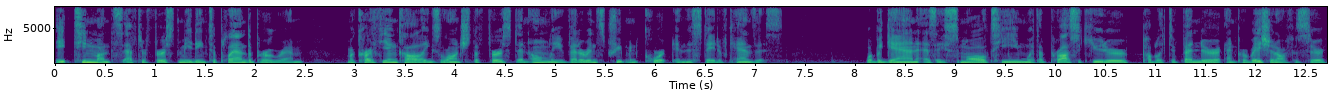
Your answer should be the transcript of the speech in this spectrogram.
18 months after first meeting to plan the program, McCarthy and colleagues launched the first and only Veterans Treatment Court in the state of Kansas. What began as a small team with a prosecutor, public defender, and probation officer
